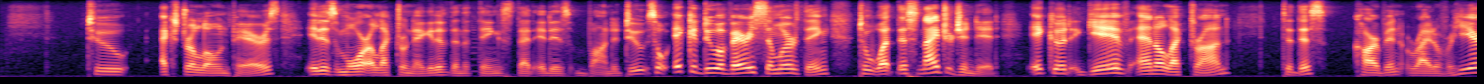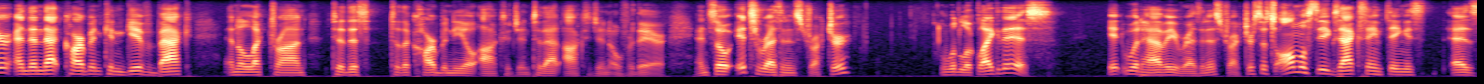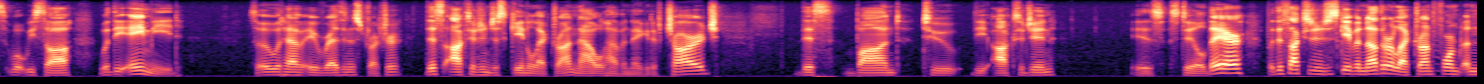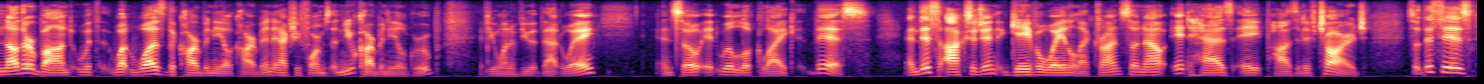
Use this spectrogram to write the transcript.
two extra lone pairs. It is more electronegative than the things that it is bonded to. So it could do a very similar thing to what this nitrogen did. It could give an electron to this carbon right over here, and then that carbon can give back an electron to this to the carbonyl oxygen, to that oxygen over there. And so its resonance structure would look like this. It would have a resonance structure. So it's almost the exact same thing as, as what we saw with the amide. So it would have a resonance structure This oxygen just gained an electron. Now we'll have a negative charge. This bond to the oxygen is still there, but this oxygen just gave another electron, formed another bond with what was the carbonyl carbon. It actually forms a new carbonyl group, if you want to view it that way. And so it will look like this. And this oxygen gave away an electron, so now it has a positive charge. So this is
